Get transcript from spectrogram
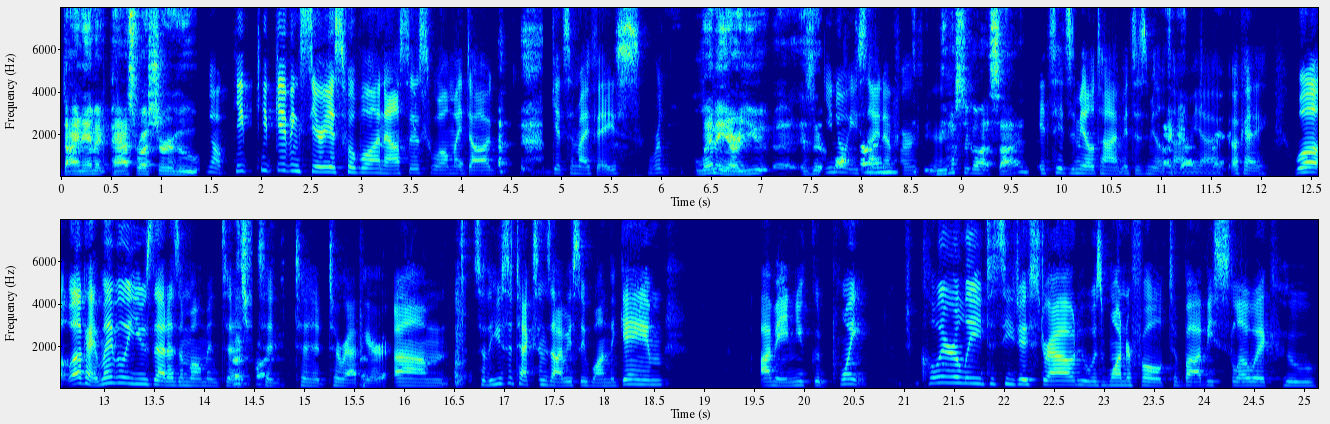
dynamic pass rusher who No, keep, keep giving serious football analysis while my dog gets in my face. We're, Lenny, are you? Uh, is it? You know what you signed up for. He wants to go outside. It's it's meal time. It's his meal time. Yeah. Okay. Well, okay. Maybe we'll use that as a moment to to, to to wrap here. Um. So the Houston Texans obviously won the game. I mean, you could point clearly to C.J. Stroud, who was wonderful, to Bobby Slowik, who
